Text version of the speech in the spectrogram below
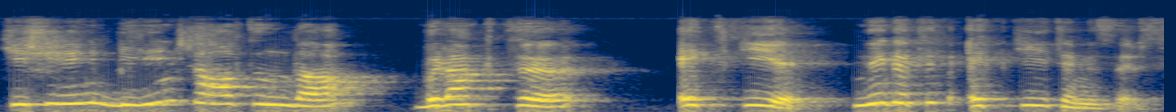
kişinin bilinç altında bıraktığı etkiyi, negatif etkiyi temizleriz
